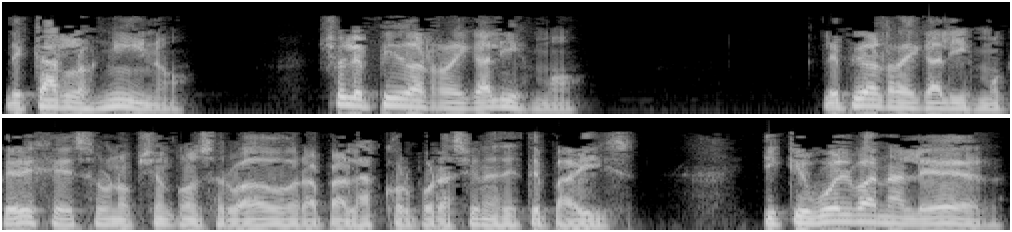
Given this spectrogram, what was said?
de Carlos Nino. Yo le pido al radicalismo, le pido al radicalismo que deje de ser una opción conservadora para las corporaciones de este país y que vuelvan a leer,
